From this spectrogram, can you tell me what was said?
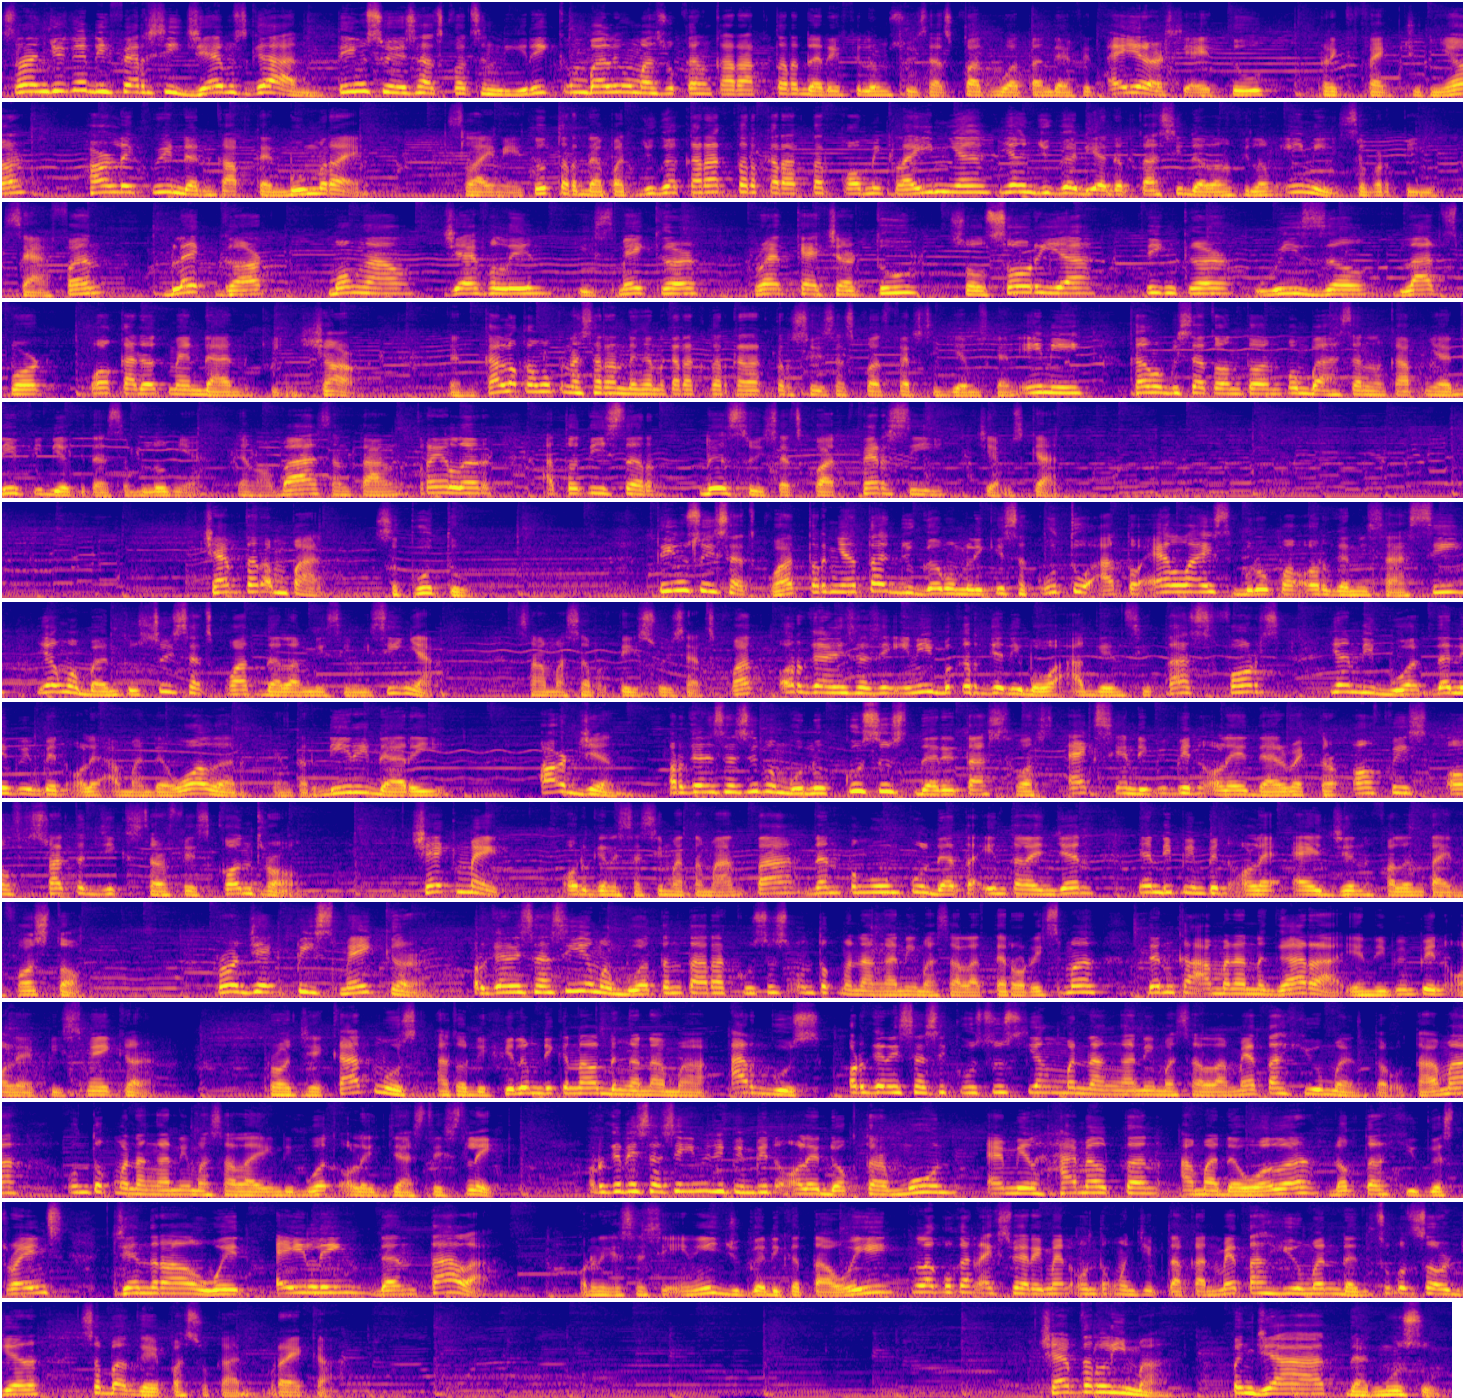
Selanjutnya di versi James Gunn, tim Suicide Squad sendiri kembali memasukkan karakter dari film Suicide Squad buatan David Ayers yaitu Rick Flag Jr., Harley Quinn, dan Captain Boomerang. Selain itu, terdapat juga karakter-karakter komik lainnya yang juga diadaptasi dalam film ini seperti Seven, Blackguard, Mongal, Javelin, Peacemaker, Redcatcher 2, Solsoria, Tinker, Weasel, Bloodsport, Polkadot Man, dan King Shark. Dan kalau kamu penasaran dengan karakter-karakter Suicide Squad versi James Gunn ini, kamu bisa tonton pembahasan lengkapnya di video kita sebelumnya yang membahas tentang trailer atau teaser The Suicide Squad versi James Gunn. Chapter 4, Sekutu Tim Suicide Squad ternyata juga memiliki sekutu atau allies berupa organisasi yang membantu Suicide Squad dalam misi-misinya. Sama seperti Suicide Squad, organisasi ini bekerja di bawah agensi task force yang dibuat dan dipimpin oleh Amanda Waller yang terdiri dari Argent, organisasi pembunuh khusus dari Task Force X yang dipimpin oleh Director Office of Strategic Service Control. Checkmate, organisasi mata-mata dan pengumpul data intelijen yang dipimpin oleh Agent Valentine Vostok. Project Peacemaker, organisasi yang membuat tentara khusus untuk menangani masalah terorisme dan keamanan negara yang dipimpin oleh Peacemaker. Project Cadmus atau di film dikenal dengan nama Argus, organisasi khusus yang menangani masalah metahuman, terutama untuk menangani masalah yang dibuat oleh Justice League. Organisasi ini dipimpin oleh Dr. Moon, Emil Hamilton, Amanda Waller, Dr. Hugo Strange, General Wade Ailing, dan Tala. Organisasi ini juga diketahui melakukan eksperimen untuk menciptakan metahuman dan super soldier sebagai pasukan mereka. Chapter 5, Penjahat dan Musuh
